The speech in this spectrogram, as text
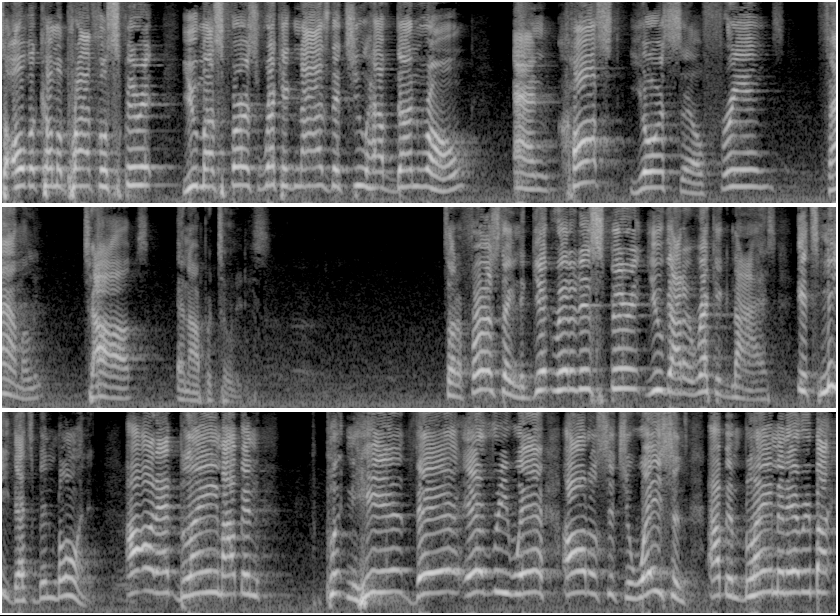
To overcome a prideful spirit, you must first recognize that you have done wrong and cost yourself friends, family, jobs, and opportunities. So, the first thing to get rid of this spirit, you got to recognize it's me that's been blowing it. All that blame I've been putting here, there, everywhere, all those situations. I've been blaming everybody.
